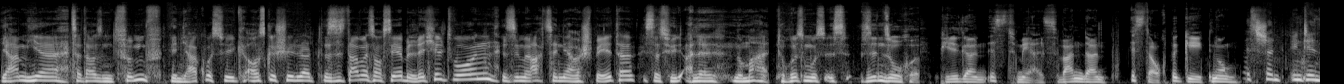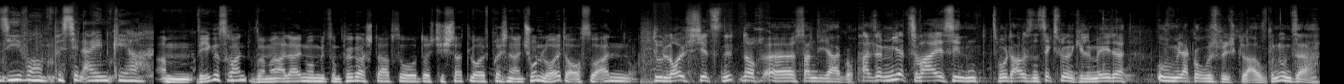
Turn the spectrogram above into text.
Wir haben hier 2005 den Jakobsweg ausgeschildert. Das ist damals noch sehr belächelt worden. Jetzt sind wir 18 Jahre später. Ist das für alle normal. Tourismus ist Sinnsuche. Pilgern ist mehr als Wandern, ist auch Begegnung. Ist schon intensiver, ein bisschen Einkehr. Am Wegesrand, wenn man allein nur mit so einem Pilgerstab so durch die Stadt läuft, sprechen einen schon Leute auch so an. Du läufst jetzt nicht nach äh, Santiago. Also wir zwei sind 2600 Kilometer auf dem Jakobusweg gelaufen. Von unserer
